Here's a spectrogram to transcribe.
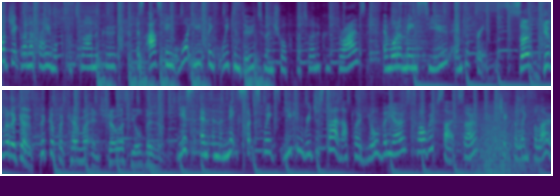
Project Rangatahi mo Papatuanuku is asking what you think we can do to ensure Papatuanuku thrives and what it means to you and your friends. So give it a go. Pick up a camera and show us your vision. Yes, and in the next six weeks, you can register and upload your videos to our website, so check the link below.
